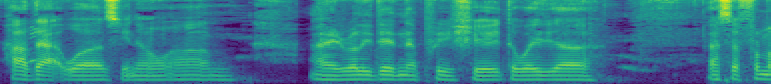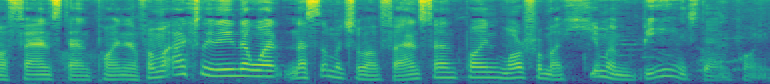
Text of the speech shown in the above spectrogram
how that was, you know. Um, I really didn't appreciate the way, uh, as a, from a fan standpoint, and from actually, you know what, not so much from a fan standpoint, more from a human being standpoint.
